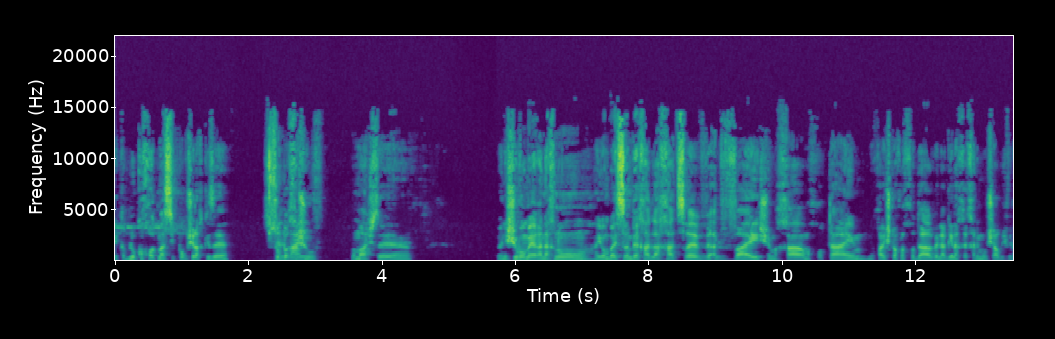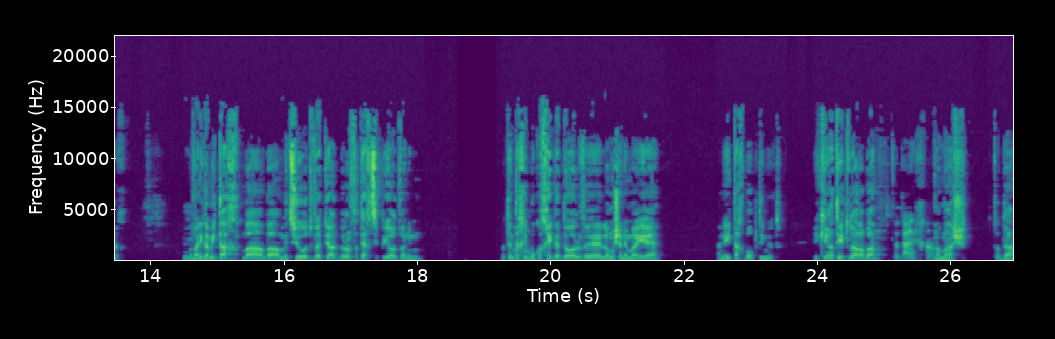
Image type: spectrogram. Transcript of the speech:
יקבלו כוחות מהסיפור שלך כי זה סופר. חשוב ממש, זה... ואני שוב אומר, אנחנו היום ב-21 ל-11, והלוואי שמחר, מחרתיים, נוכל לשלוח לך הודעה ולהגיד לך איך אני מאושר בשבילך. אבל אני גם איתך במציאות, ואת יודעת, בלא לפתח ציפיות, ואני נותן את החיבוק הכי גדול, ולא משנה מה יהיה, אני איתך באופטימיות. יקירתי, תודה רבה. תודה לך. ממש, תודה.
